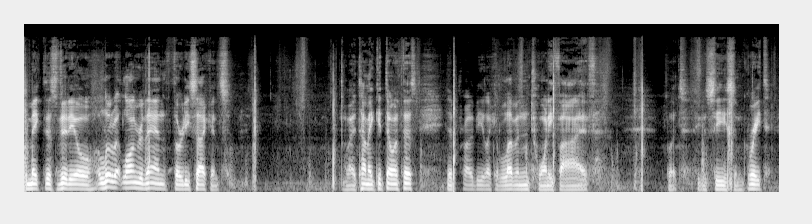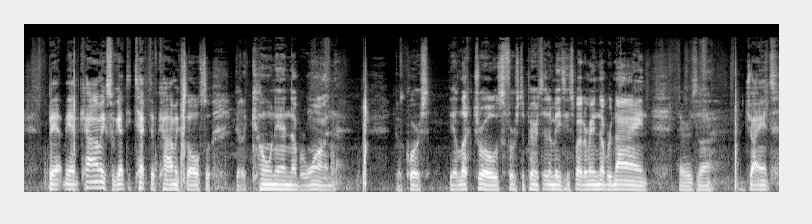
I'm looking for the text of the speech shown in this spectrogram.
to make this video a little bit longer than 30 seconds. By the time I get done with this, it'll probably be like 11.25. But you can see some great Batman comics. We got Detective Comics also. Got a Conan number one. Of course, the Electro's first appearance in Amazing Spider-Man number nine. There's a giant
